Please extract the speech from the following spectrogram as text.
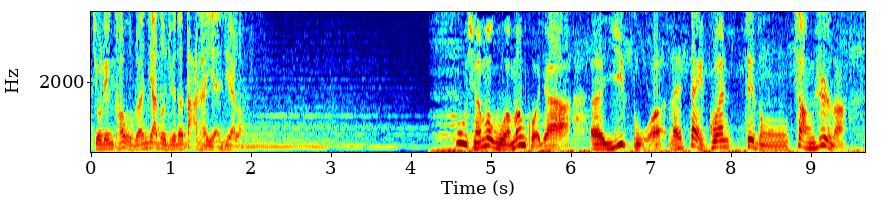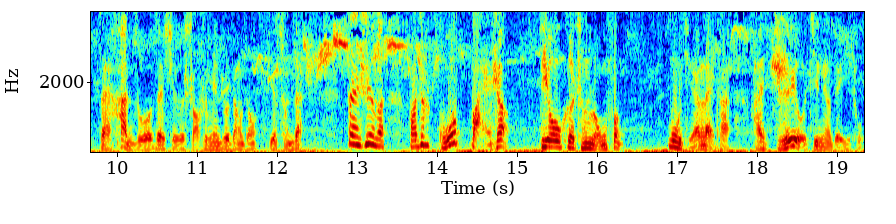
就连考古专家都觉得大开眼界了。目前嘛，我们国家啊，呃，以椁来代棺这种葬制呢，在汉族、在许多少数民族当中也存在。但是呢，把这个椁板上雕刻成龙凤，目前来看还只有金陵这一处。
